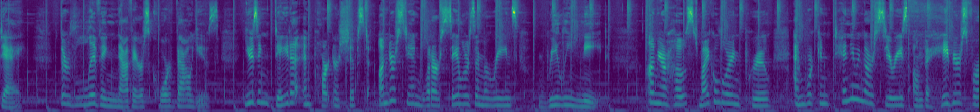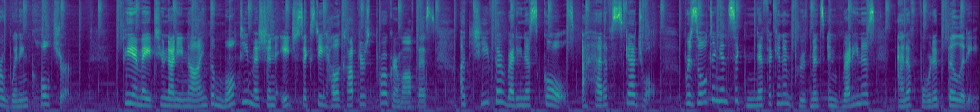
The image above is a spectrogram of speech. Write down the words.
day. They're living Navair's core values, using data and partnerships to understand what our sailors and Marines really need. I'm your host, Michael Lauren Prue, and we're continuing our series on behaviors for a winning culture. PMA 299, the multi mission H 60 Helicopters Program Office, achieved their readiness goals ahead of schedule, resulting in significant improvements in readiness and affordability.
